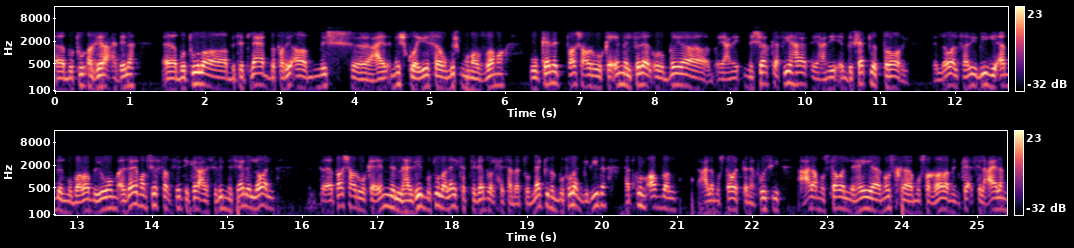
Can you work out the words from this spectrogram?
بطولة غير عادلة بطولة بتتلعب بطريقة مش مش كويسة ومش منظمة وكانت تشعر وكأن الفرق الأوروبية يعني مشاركة فيها يعني بشكل اضطراري. اللي هو الفريق بيجي قبل المباراة بيوم زي مانشستر سيتي كده على سبيل المثال اللي هو تشعر وكأن هذه البطولة ليست في جدول حساباتهم. لكن البطولة الجديدة هتكون أفضل على مستوى التنافسي على مستوى اللي هي نسخة مصغرة من كأس العالم.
